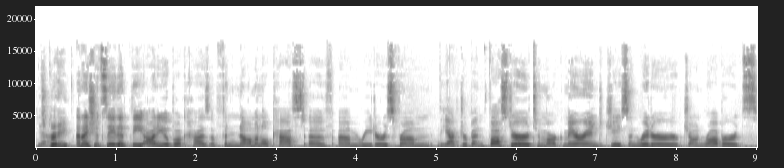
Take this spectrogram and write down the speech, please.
Yeah. It's great. And I should say that the audiobook has a phenomenal cast of um, readers from the actor Ben Foster to Marc Maron to Jason Ritter, John Roberts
